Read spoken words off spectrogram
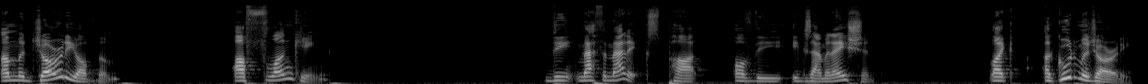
a majority of them are flunking the mathematics part of the examination. Like a good majority.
